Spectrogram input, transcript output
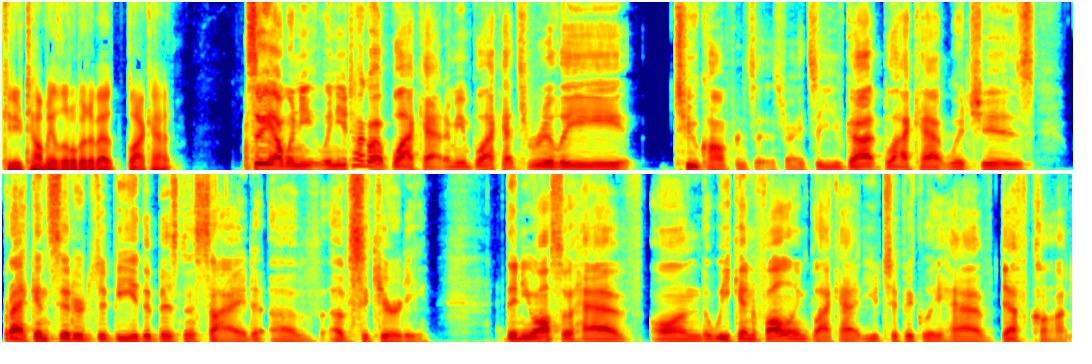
can you tell me a little bit about Black Hat? So yeah, when you when you talk about Black Hat, I mean Black Hat's really two conferences, right? So you've got Black Hat, which is what I consider to be the business side of of security. Then you also have on the weekend following Black Hat, you typically have DEF CON,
